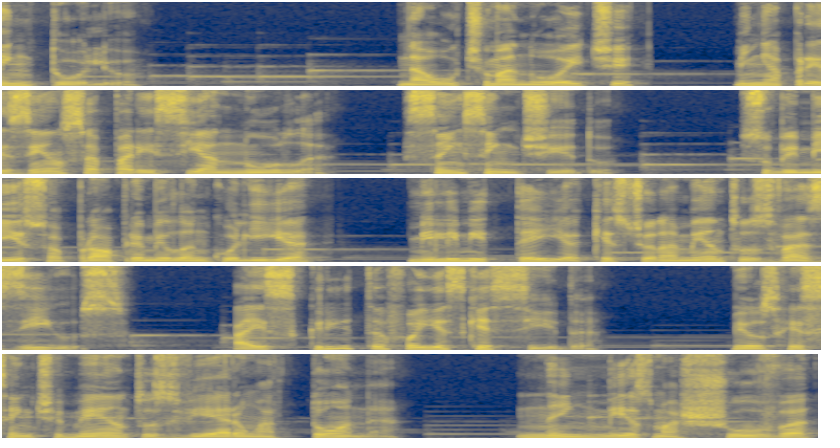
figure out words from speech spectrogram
Entulho. Na última noite, minha presença parecia nula, sem sentido. Submisso à própria melancolia, me limitei a questionamentos vazios. A escrita foi esquecida. Meus ressentimentos vieram à tona. Nem mesmo a chuva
